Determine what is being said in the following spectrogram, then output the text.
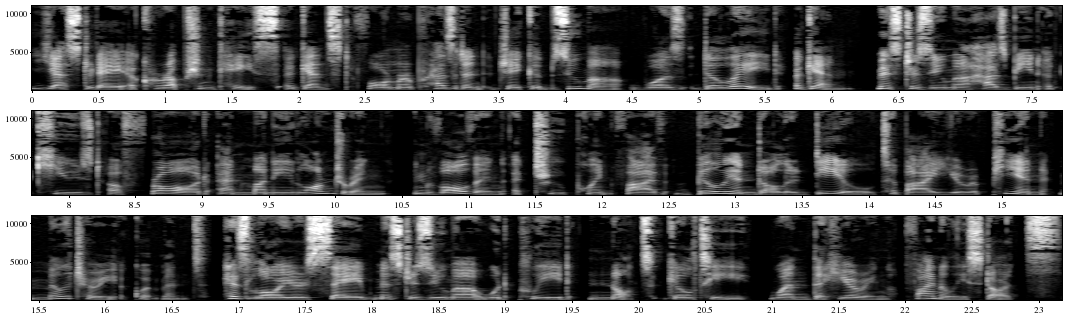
yesterday a corruption case against former President Jacob Zuma was delayed again. Mr. Zuma has been accused of fraud and money laundering involving a $2.5 billion deal to buy European military equipment. His lawyers say Mr. Zuma would plead not guilty when the hearing finally starts.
